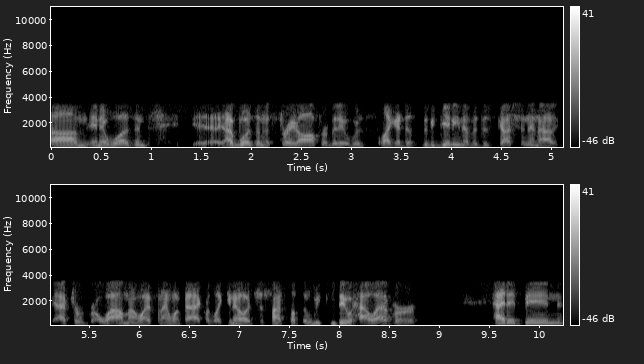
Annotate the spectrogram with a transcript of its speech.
um, and it wasn't. I wasn't a straight offer, but it was like a, the beginning of a discussion. And I, after a while, my wife and I went back. I was like, you know, it's just not something we can do. However, had it been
